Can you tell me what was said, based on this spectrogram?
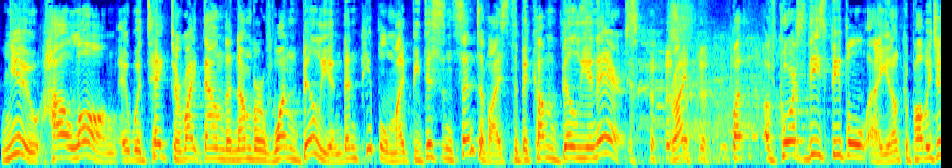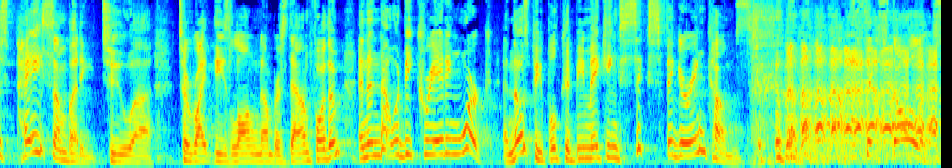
knew how long it would take to write down the number 1 billion, then people might be disincentivized to become billionaires, right? but of course, these people, uh, you know, could probably just pay somebody to, uh, to write these long numbers down for them, and then that would be creating work. And those people could be making six figure incomes. Six dollars.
